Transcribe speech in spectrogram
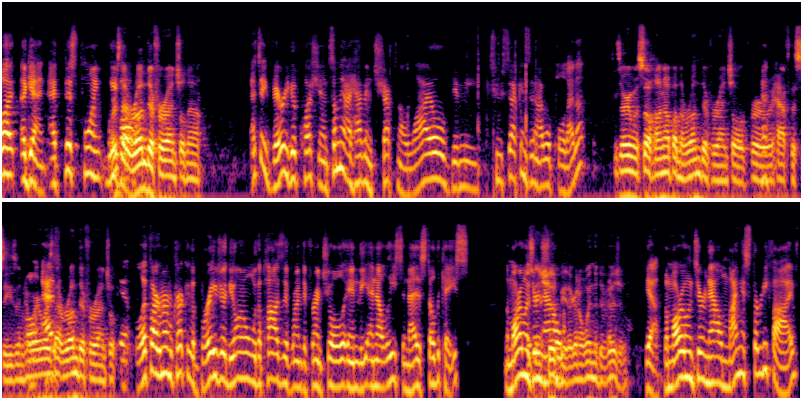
But again, at this point, where's that all, run differential now? That's a very good question and something I haven't checked in a while. Give me two seconds and I will pull that up. Since everyone was so hung up on the run differential for half the season, well, where was as, that run differential? Yeah, well, if I remember correctly, the Braves are the only one with a positive run differential in the NL East, and that is still the case. The Marlins are now. They're going to win the division. Yeah, the Marlins are now minus 35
